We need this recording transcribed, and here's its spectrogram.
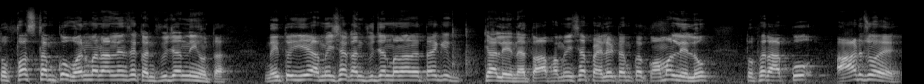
तो फ़र्स्ट हमको वन बनाने से कन्फ्यूज़न नहीं होता। नहीं तो ये हमेशा कन्फ्यूज़न बना रहता है कि क्या लेना है। तो आप हमेशा पहले टर्म का कॉमन ले लो तो फिर आपको आर जो है,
